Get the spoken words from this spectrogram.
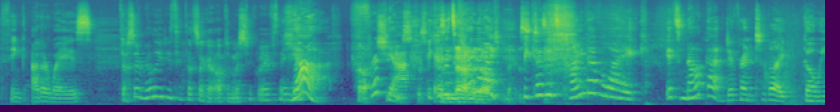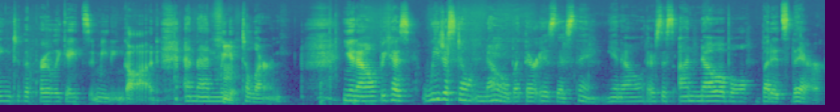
think other ways, does it really? Do you think that's like an optimistic way of thinking? yeah, Oh, jeez, yeah, 'cause because it's kind of like optimist. because it's kind of like it's not that different to like going to the pearly gates and meeting God, and then we Hmm. get to learn. You know, because we just don't know, but there is this thing, you know, there's this unknowable, but it's there.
